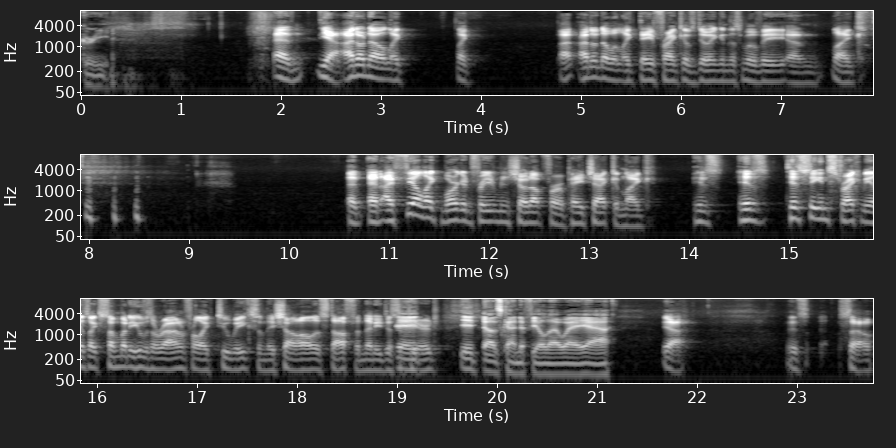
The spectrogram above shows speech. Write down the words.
agreed. and yeah, I don't know, like, like, I, I don't know what like Dave Franco's doing in this movie, and like, and and I feel like Morgan Freeman showed up for a paycheck, and like his his his scenes strike me as like somebody who was around for like two weeks, and they shot all his stuff, and then he disappeared. It does kind of feel that way, yeah. Yeah. It's so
